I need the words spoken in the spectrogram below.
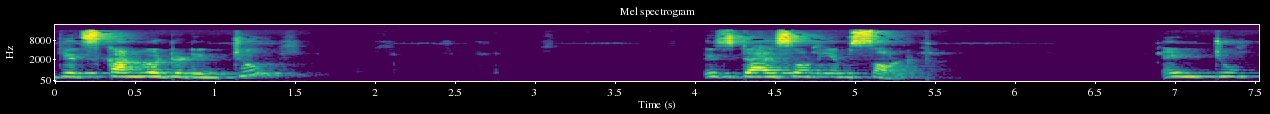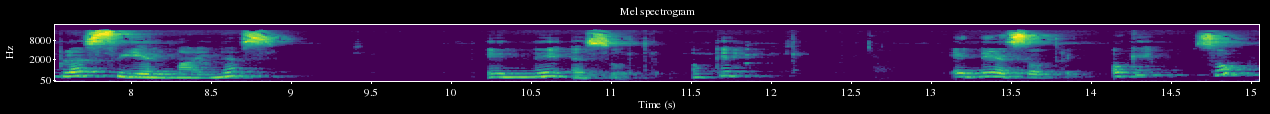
gets converted into is diazonium salt. N2 plus Cl minus NaSO3 okay? NaSO3 okay? So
